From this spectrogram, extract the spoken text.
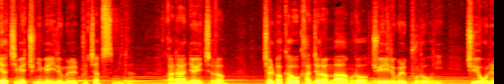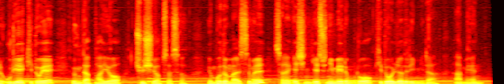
이 아침에 주님의 이름을 붙잡습니다. 가나안 여인처럼 절박하고 간절한 마음으로 주의 이름을 부르오니 주여 오늘 우리의 기도에 응답하여 주시옵소서. 이 모든 말씀을 살아계신 예수님의 이름으로 기도 올려드립니다. 아멘.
